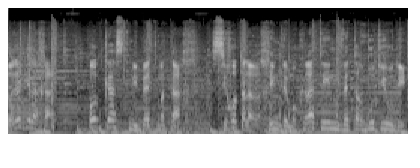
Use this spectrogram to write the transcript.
על רגל אחת, פודקאסט מבית מטח, שיחות על ערכים דמוקרטיים ותרבות יהודית.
